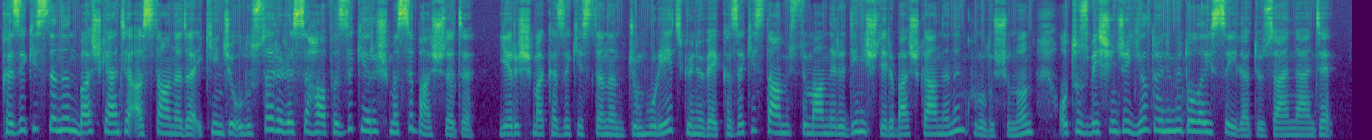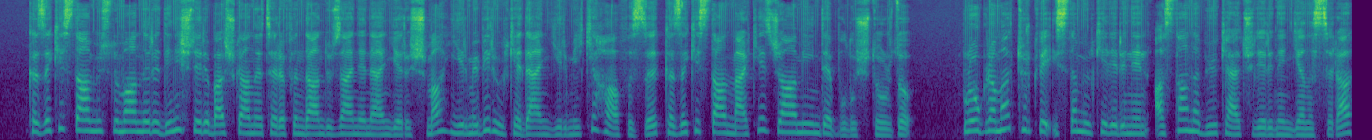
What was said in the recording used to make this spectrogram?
Kazakistan'ın başkenti Astana'da ikinci uluslararası hafızlık yarışması başladı. Yarışma Kazakistan'ın Cumhuriyet Günü ve Kazakistan Müslümanları Din İşleri Başkanlığı'nın kuruluşunun 35. yıl dönümü dolayısıyla düzenlendi. Kazakistan Müslümanları Din İşleri Başkanlığı tarafından düzenlenen yarışma 21 ülkeden 22 hafızı Kazakistan Merkez Camii'nde buluşturdu. Programa Türk ve İslam ülkelerinin Astana Büyükelçilerinin yanı sıra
